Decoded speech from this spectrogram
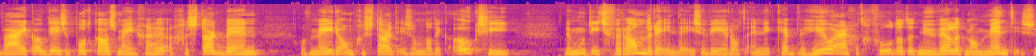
waar ik ook deze podcast mee gestart ben... of mede om gestart is omdat ik ook zie er moet iets veranderen in deze wereld. En ik heb heel erg het gevoel dat het nu wel het moment is.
